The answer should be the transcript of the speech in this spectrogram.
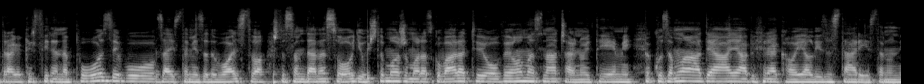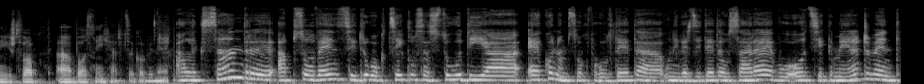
draga Kristina, na pozivu. Zaista mi je zadovoljstvo što sam danas ovdje i što možemo razgovarati o veoma značajnoj temi, kako za mlade, a ja bih rekao i za starije stanovništvo uh, Bosne i Hercegovine. Aleksandre, absolvenci drugog ciklusa studija Ekonomskog fakulteta Univerziteta u Sarajevu, Sarajevu, ocijek management.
